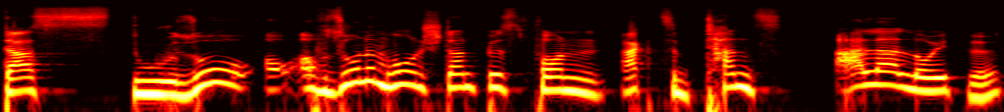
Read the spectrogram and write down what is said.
dass du so auf so einem hohen Stand bist von Akzeptanz aller Leute,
